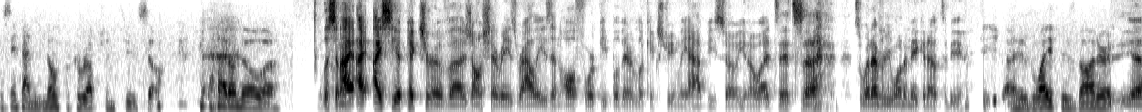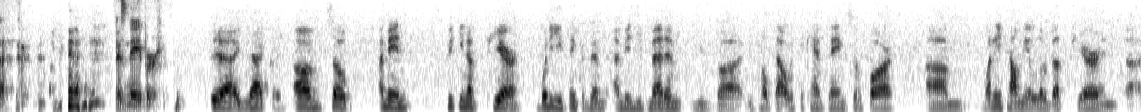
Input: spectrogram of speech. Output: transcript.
the same time, he's known for corruption too. So I don't know. Uh, Listen, I, I, I see a picture of uh, Jean Charest's rallies, and all four people there look extremely happy. So you know what? It's uh, it's whatever you want to make it out to be. Yeah, his wife, his daughter. Yeah, his neighbor. Yeah, exactly. Um, so I mean, speaking of Pierre, what do you think of him? I mean, you've met him, you've uh, you've helped out with the campaign so far. Um, why don't you tell me a little about Pierre and uh,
